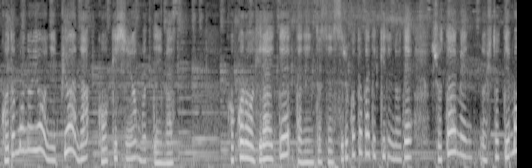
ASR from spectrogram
子供のようにピュアな好奇心を持っています。心を開いて他人と接することができるので、初対面の人でも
